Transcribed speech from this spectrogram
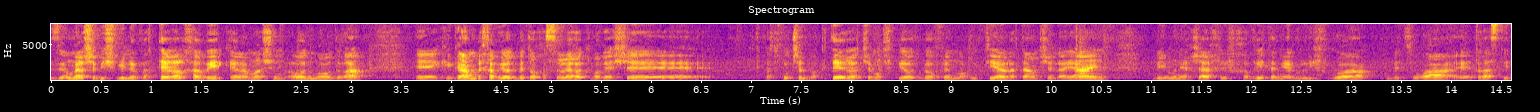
זה אומר שבשביל לוותר על חבית יקרה לה משהו מאוד מאוד רע, אה, כי גם בחביות בתוך הסולרה כבר יש אה, התפתחות של בקטריות שמשפיעות באופן מהותי על הטעם של היין, ואם אני עכשיו אחליף חבית אני עלול לפגוע בצורה אה, דרסטית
